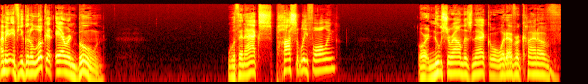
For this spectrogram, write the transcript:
I mean, if you're going to look at Aaron Boone with an axe possibly falling, or a noose around his neck, or whatever kind of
